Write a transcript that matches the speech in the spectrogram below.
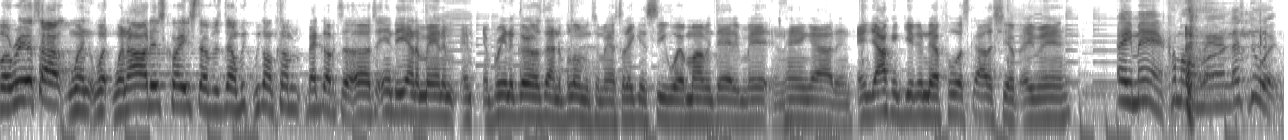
But real talk, when when, when all this crazy stuff is done, we we gonna come back up to uh, to Indiana, man, and, and, and bring the girls down to Bloomington, man, so they can see where mom and daddy met and hang out, and, and y'all can give them that full scholarship, amen. Hey, man, come on, man. Let's do it.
